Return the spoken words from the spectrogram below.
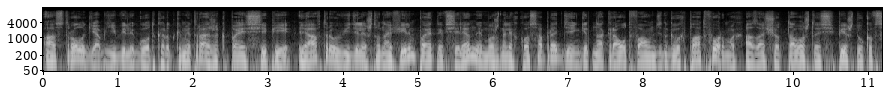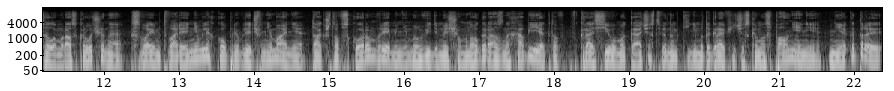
Астрологи объявили год короткометражек по SCP, и авторы увидели, что на фильм по этой вселенной можно легко собрать деньги на краудфаундинговых платформах, а за счет того, что SCP штука в целом раскрученная, к своим творениям легко привлечь внимание, так что в скором времени мы увидим еще много разных объектов в красивом и качественном кинематографическом исполнении. Некоторые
